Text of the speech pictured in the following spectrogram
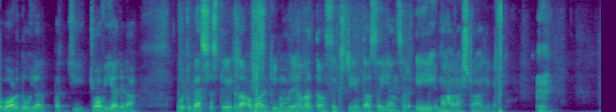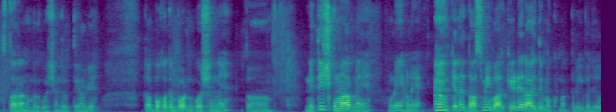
ਅਵਾਰਡ 2025 24 ਆ ਜਿਹੜਾ, ਉਹ ਚ ਬੈਸਟ ਸਟੇਟ ਦਾ ਅਵਾਰਡ ਕਿਹਨੂੰ ਮਿਲਿਆ ਵਾ, ਤਾਂ 16 ਦਾ ਸਹੀ ਆਨਸਰ ਏ ਮਹਾਰਾਸ਼ਟਰ ਆ ਜਾਏਗਾ ਜੀ। 17 ਨੰਬਰ ਕੁਐਸਚਨ ਦੇ ਉੱਤੇ ਆ ਗਏ। ਤਾਂ ਬਹੁਤ ਇੰਪੋਰਟੈਂਟ ਕੁਐਸਚਨ ਨੇ, ਤਾਂ ਨਿਤਿਸ਼ ਕੁਮਾਰ ਨੇ ਹੁਣੇ ਹੁਣੇ ਕਹਿੰਦੇ 10ਵੀਂ ਵਾਰ ਕਿਹੜੇ ਰਾਜ ਦੇ ਮੁੱਖ ਮੰਤਰੀ ਵਜੋਂ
